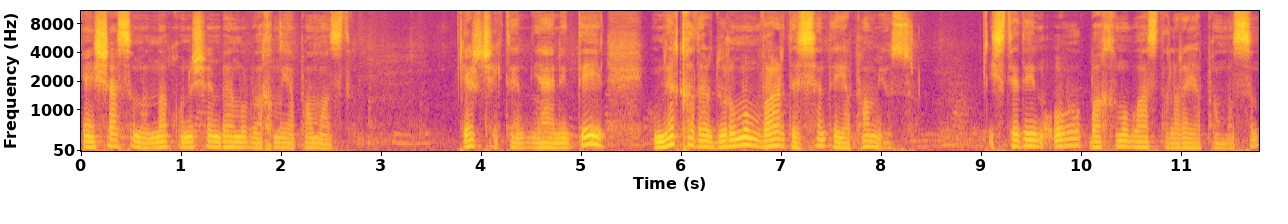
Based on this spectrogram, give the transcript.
Yani şahsım adına konuşayım ben bu bakımı yapamazdım. Gerçekten yani değil. Ne kadar durumun var desen de yapamıyorsun. İstediğin o bakımı bu hastalara yapamazsın.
